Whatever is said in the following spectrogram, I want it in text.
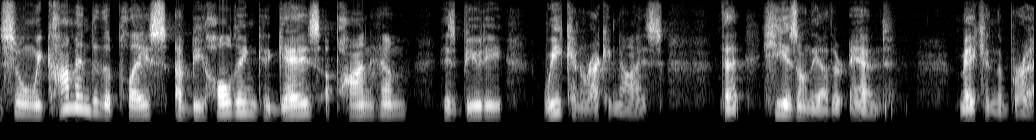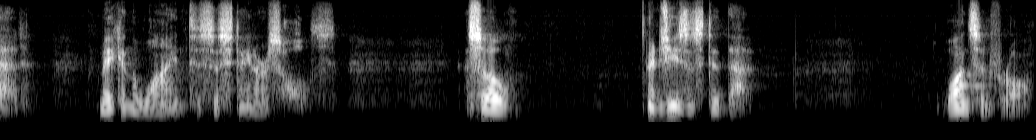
So when we come into the place of beholding, to gaze upon Him, His beauty, we can recognize that He is on the other end, making the bread, making the wine to sustain our souls. So and Jesus did that once and for all.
